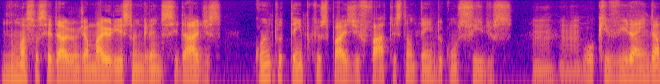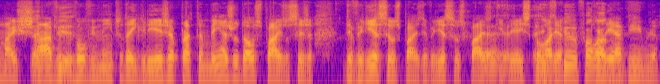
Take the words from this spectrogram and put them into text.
Numa sociedade onde a maioria estão em grandes cidades, quanto tempo que os pais de fato estão tendo com os filhos? Uhum. O que vira ainda mais chave porque- o envolvimento da igreja para também ajudar os pais. Ou seja, deveria ser os pais, deveria ser os pais que lê a É história, que eu ia que falar. lê a né? Bíblia.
